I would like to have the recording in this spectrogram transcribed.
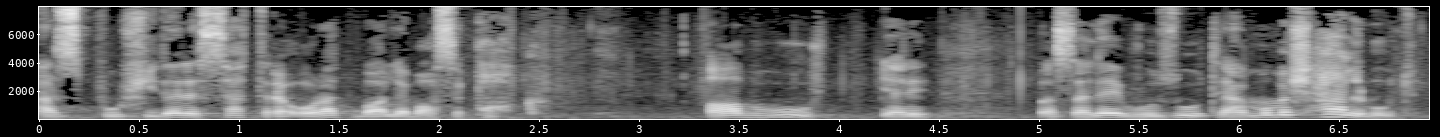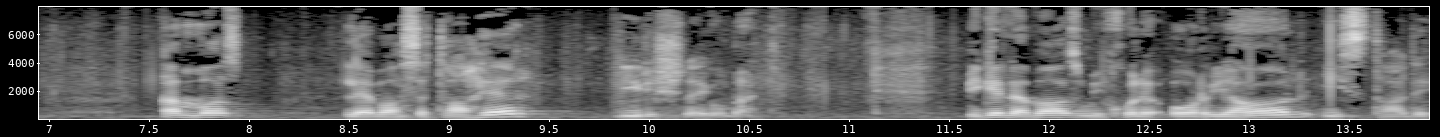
از پوشیدن سطر عورت با لباس پاک. آب بود یعنی مسئله وضوع تعممش حل بود. اما لباس طاهر دیرش نیومد. میگه نماز می‌خونه اوریان ایستاده.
